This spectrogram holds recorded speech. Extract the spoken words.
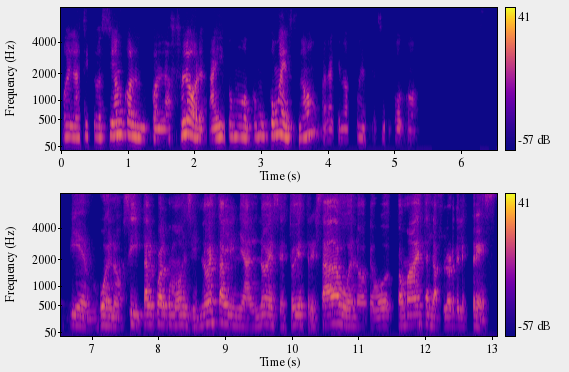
o la situación con, la flor, ahí cómo, cómo, es, ¿no? Para que nos cuentes un poco. Bien, bueno, sí, tal cual como vos decís, no es tan lineal, no es estoy estresada, bueno, te toma, esta es la flor del estrés,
